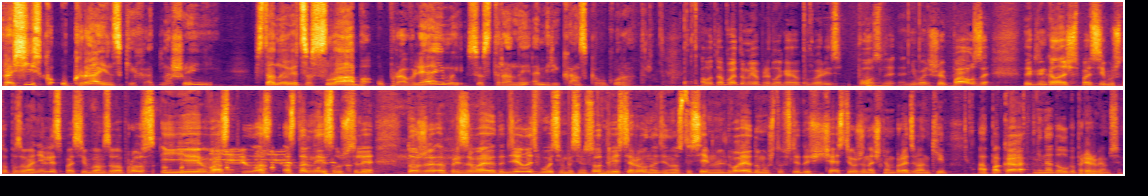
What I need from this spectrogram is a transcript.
российско-украинских отношений становится слабо управляемый со стороны американского куратора. А вот об этом я предлагаю поговорить после небольшой паузы. Виктор Николаевич, спасибо, что позвонили, спасибо вам за вопрос. И вас, остальные слушатели, тоже призываю это делать. 8 800 200 ровно 9702. Я думаю, что в следующей части уже начнем брать звонки. А пока ненадолго прервемся.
